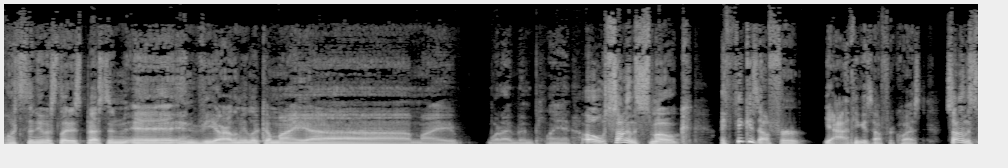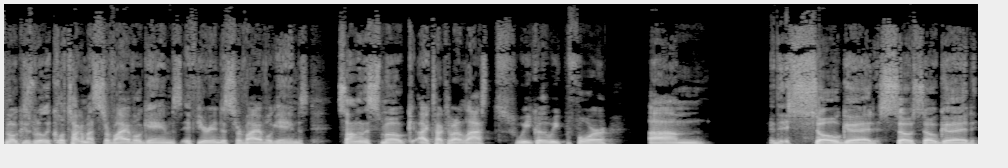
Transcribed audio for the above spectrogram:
what's the newest, latest, best in in VR? Let me look at my uh my what I've been playing. Oh, Song of the Smoke. I think is out for yeah, I think it's out for Quest. Song of the Smoke is really cool. Talking about survival games. If you're into survival games, Song of the Smoke. I talked about it last week or the week before. Um, it's so good, so so good.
